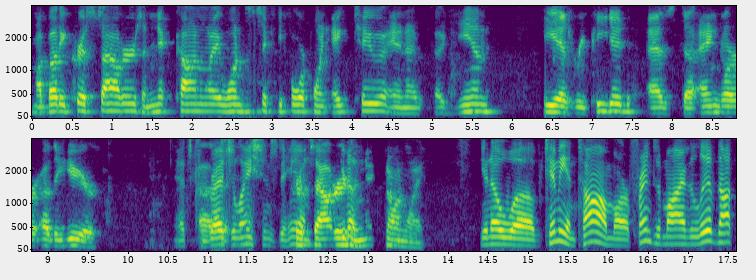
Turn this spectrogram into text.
my buddy Chris Souders and Nick Conway, 164.82. And uh, again, he has repeated as the angler of the year. That's congratulations to him. Chris Souders You know- and Nick Conway. You know, uh, Timmy and Tom are friends of mine that live not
